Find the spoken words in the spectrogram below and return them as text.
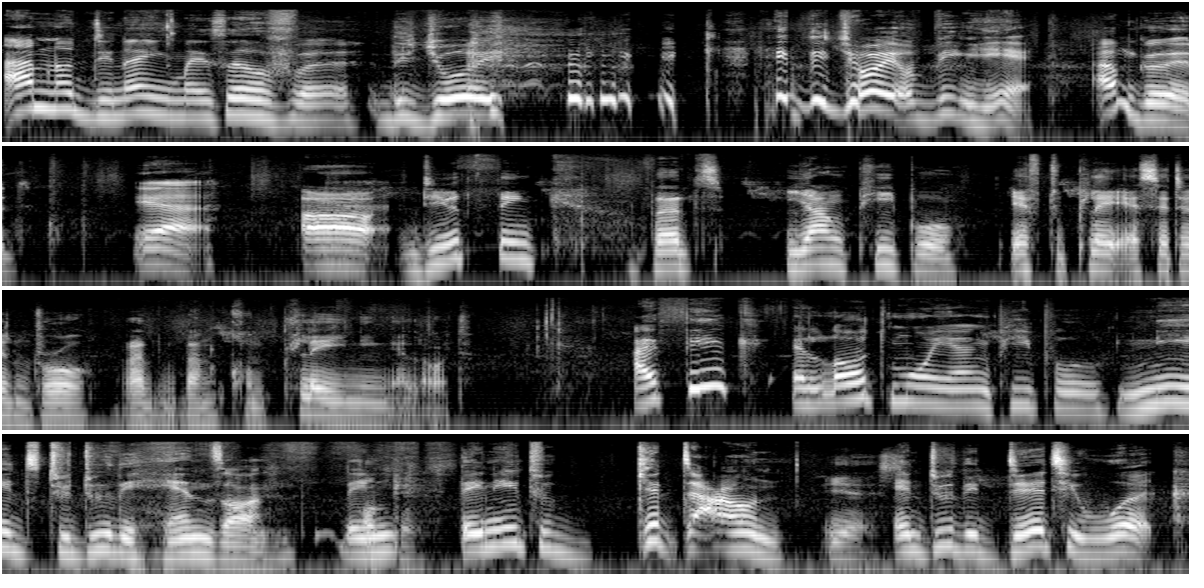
I'm not denying myself uh, the joy, the joy of being here. I'm good. Yeah. Uh, do you think that young people have to play a certain role rather than complaining a lot? I think a lot more young people need to do the hands-on. They Okay. they need to get down Yes. and do the dirty work.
